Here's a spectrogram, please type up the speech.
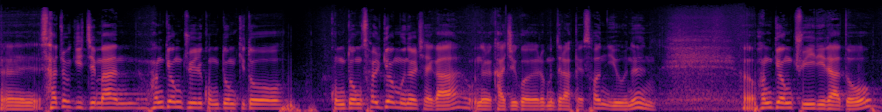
어, 사족이지만 환경주일 공동기도 공동 설교문을 제가 오늘 가지고 여러분들 앞에 선 이유는 어, 환경주일이라도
